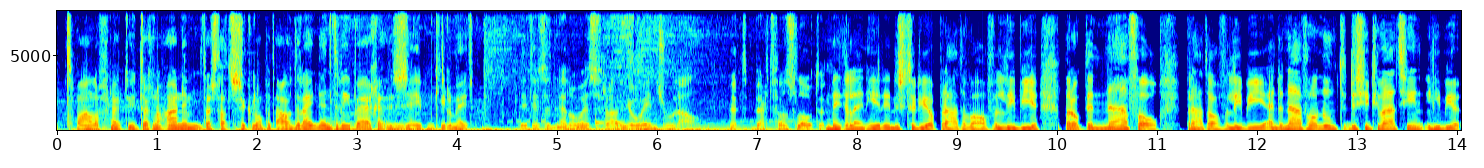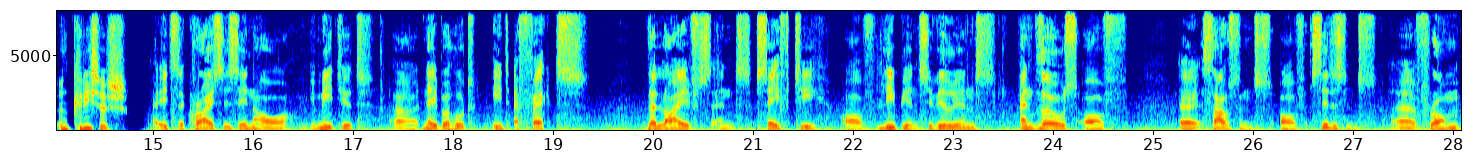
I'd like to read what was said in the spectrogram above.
A12 vanuit Utrecht naar Arnhem. Daar staat tussen op het Oude Rijn en Driebergen 7 kilometer. Dit is het NOS Radio 1-journaal met Bert van Sloten. Niet alleen hier in de studio praten we over Libië, maar ook de NAVO praat over Libië. En de NAVO noemt de situatie in Libië een crisis. It's a crisis in our immediate uh, neighborhood. It affects the lives and safety of Libyan civilians and those of uh, thousands of citizens uh, from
